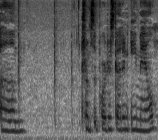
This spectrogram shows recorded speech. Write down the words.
Um, Trump supporters got an email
